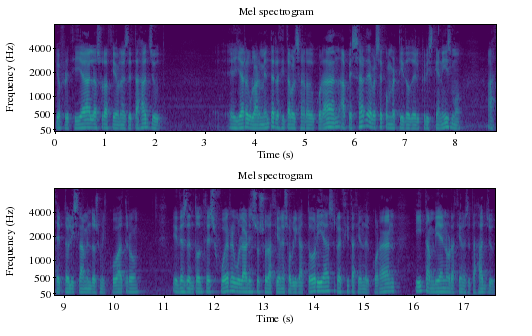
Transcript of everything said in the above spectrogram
y ofrecía las oraciones de Tahajjud. Ella regularmente recitaba el Sagrado Corán a pesar de haberse convertido del cristianismo. Aceptó el Islam en 2004 y desde entonces fue regular en sus oraciones obligatorias, recitación del Corán y también oraciones de Tahajjud.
